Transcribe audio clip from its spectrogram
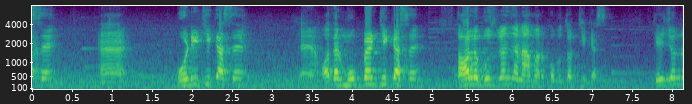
আছে বডি ঠিক আছে ওদের মুভমেন্ট ঠিক আছে, তাহলে বুঝবেন যে না, আমার কবুতর ঠিক আছে। এই জন্য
